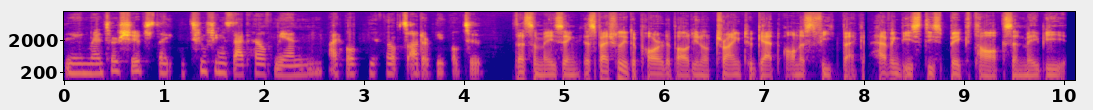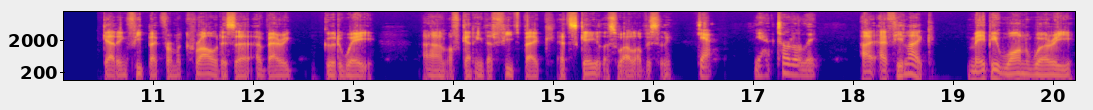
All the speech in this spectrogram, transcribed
doing mentorships, like two things that help me, and I hope it helps other people too. That's amazing, especially the part about you know trying to get honest feedback, having these these big talks, and maybe getting feedback from a crowd is a, a very good way um, of getting that feedback at scale as well. Obviously. Yeah. Yeah. Totally. I, I feel like maybe one worry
